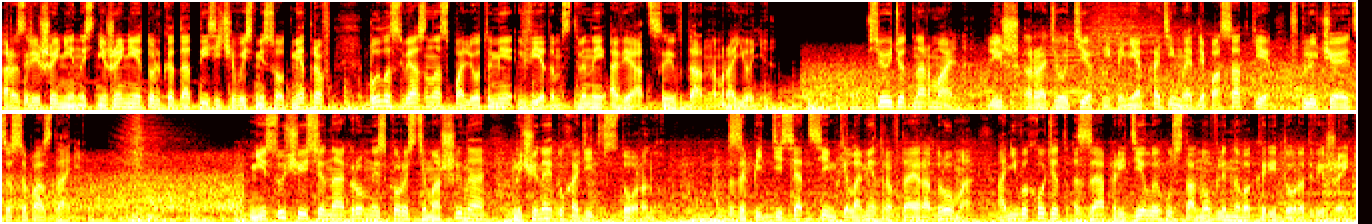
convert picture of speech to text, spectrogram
Разрешение на снижение только до 1800 метров было связано с полетами ведомственной авиации в данном районе. Все идет нормально, лишь радиотехника, необходимая для посадки, включается с опозданием. Несущаяся на огромной скорости машина начинает уходить в сторону. За 57 километров до аэродрома они выходят за пределы установленного коридора движения.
